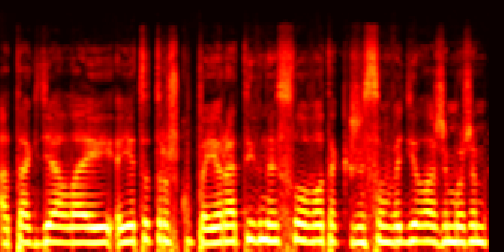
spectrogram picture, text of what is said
a tak ďalej. Je to trošku pejoratívne slovo, takže som vedela, že môžem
